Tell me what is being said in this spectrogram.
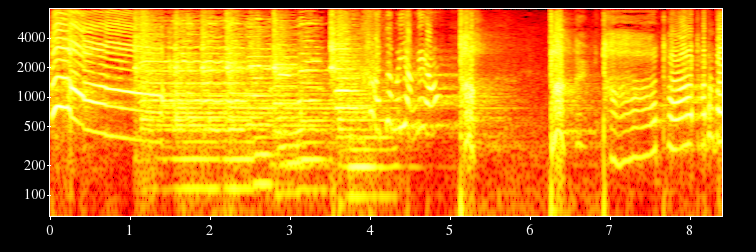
他。他，他，他，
